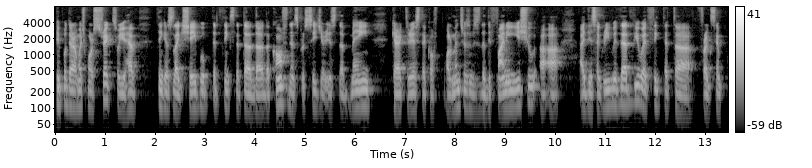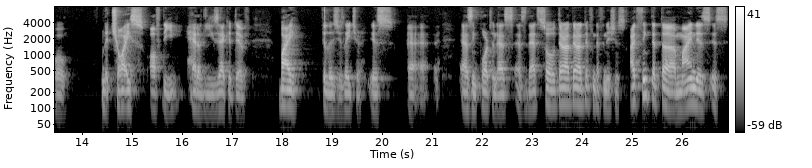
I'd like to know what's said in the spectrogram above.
people that are much more strict. So you have thinkers like Cheibub that thinks that the, the, the confidence procedure is the main characteristic of parliamentarism is the defining issue. Uh, uh, I disagree with that view. I think that, uh, for example, the choice of the head of the executive by the legislature is uh, as important as as that. So there are there are different definitions. I think that the mind is is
